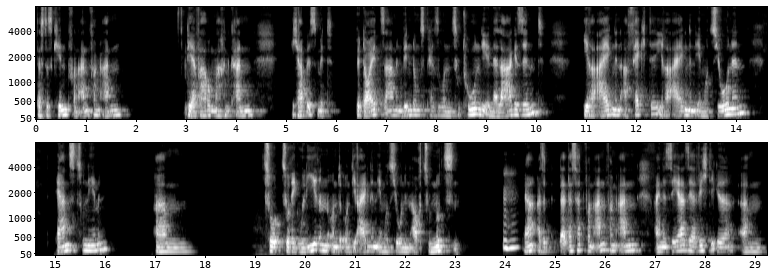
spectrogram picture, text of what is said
dass das Kind von Anfang an die Erfahrung machen kann, ich habe es mit bedeutsamen Bindungspersonen zu tun, die in der Lage sind, ihre eigenen Affekte, ihre eigenen Emotionen ernst zu nehmen, ähm, zu, zu regulieren und, und die eigenen Emotionen auch zu nutzen. Mhm. Ja, also das hat von Anfang an eine sehr, sehr wichtige ähm,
